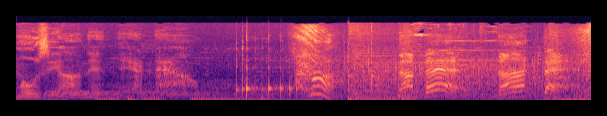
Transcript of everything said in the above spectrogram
Mosey on in there now. Par. Not bad. Not bad.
